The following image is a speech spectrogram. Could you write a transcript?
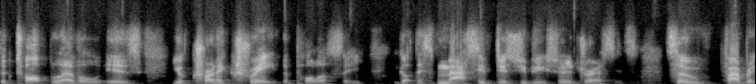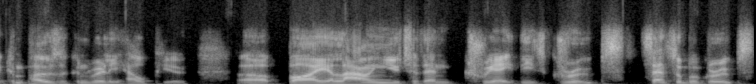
The top level is you're trying to create the policy. You've got this massive distribution of addresses. So Fabric Composer can really help you uh, by allowing you to then create these groups, sensible groups,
